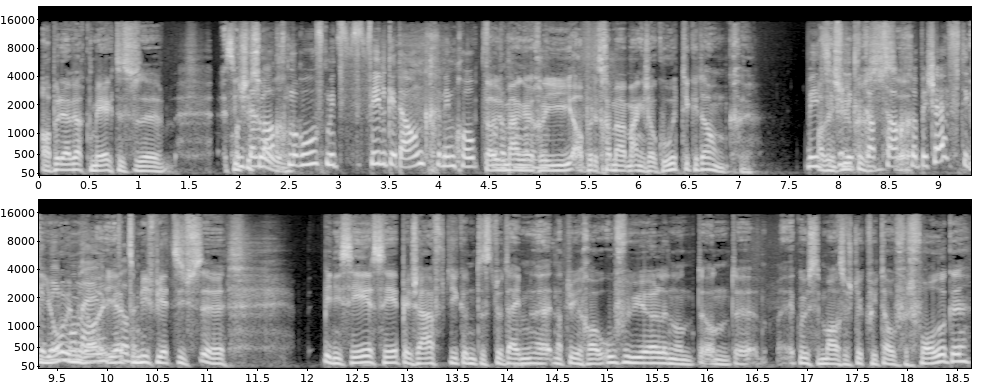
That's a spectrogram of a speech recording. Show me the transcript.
Aber ich habe gemerkt, dass äh, es und ist dann so. wacht man auf mit vielen Gedanken im Kopf. Das ist manchmal ein bisschen, aber es kommen manchmal auch gute Gedanken. Weil also Sie vielleicht gerade Sachen beschäftigen ja, im Moment? Ja, zum Beispiel jetzt ist, äh, bin ich sehr, sehr beschäftigt und das tut einem äh, natürlich auch aufwühlen und, und äh, gewissermaßen ein Stück weit auch verfolgen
